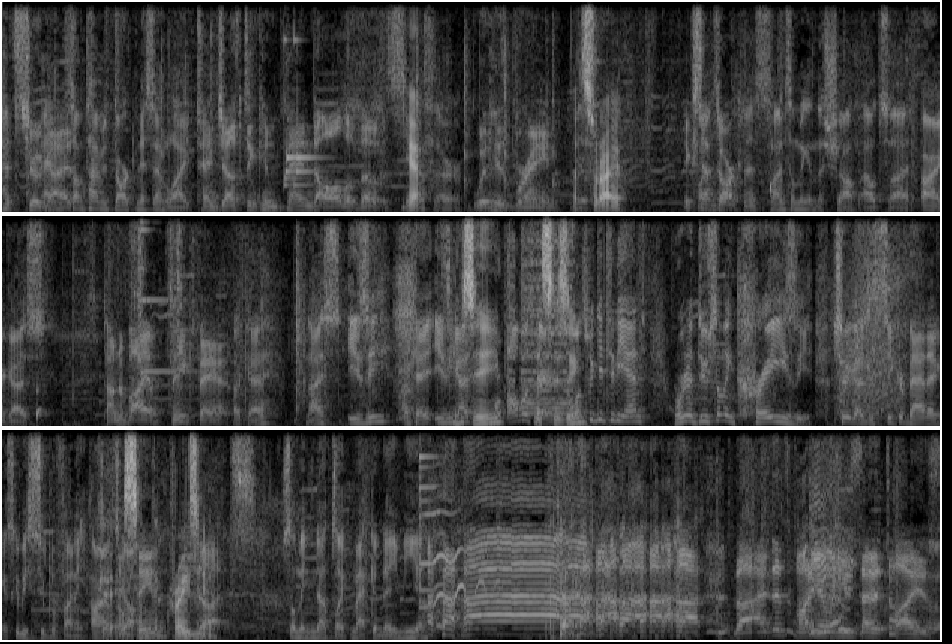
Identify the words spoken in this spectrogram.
That's true, guys. And guys. sometimes darkness and light. And Justin can bend all of those Yeah, Sir. with his brain, that's right. except darkness. Find something in the shop outside. All right, guys. Time to buy a big fan. Okay. Nice. Easy. Okay, easy, guys. Easy. We're almost there. That's So once we get to the end, we're gonna do something crazy. I'll show you guys the secret bad ending. It's gonna be super funny. All right, Okay, let's go. something crazy. Nuts. Something nuts like macadamia. nice. It's funny when you said it twice.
